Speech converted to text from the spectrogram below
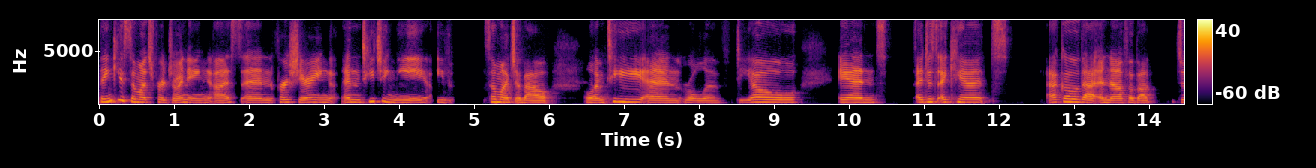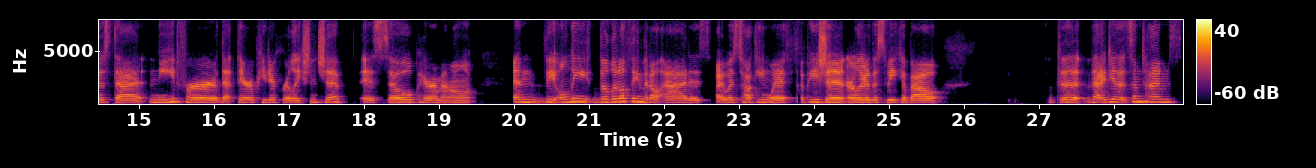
Thank you so much for joining us and for sharing and teaching me so much about OMT and role of DO. And I just, I can't echo that enough about just that need for that therapeutic relationship is so paramount. And the only, the little thing that I'll add is I was talking with a patient earlier this week about the the idea that sometimes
